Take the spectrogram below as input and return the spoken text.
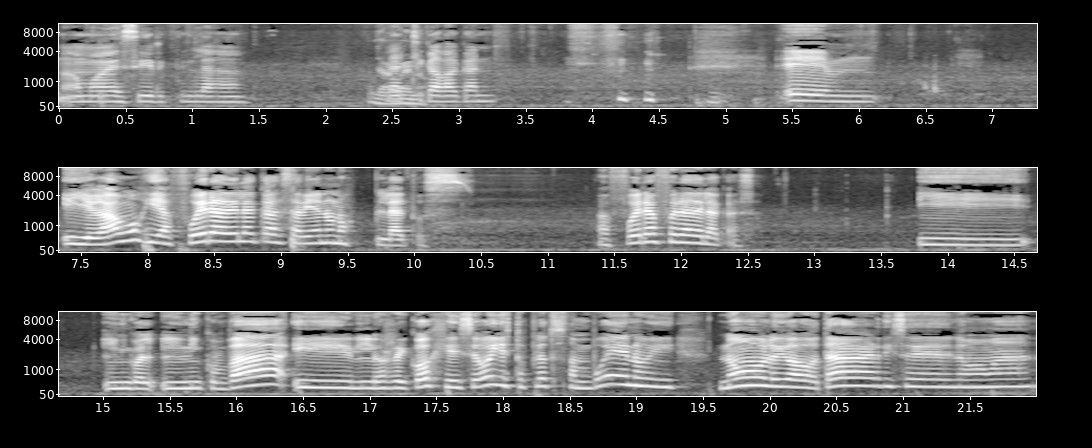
No vamos a decir que la, Ya, la bueno. chica bacán. Em, y llegamos y afuera de la casa habían unos platos. Afuera, afuera de la casa. Y el Nico, va y los recoge y dice, oye, estos platos están buenos y no, lo iba a botar, dice la mamá.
